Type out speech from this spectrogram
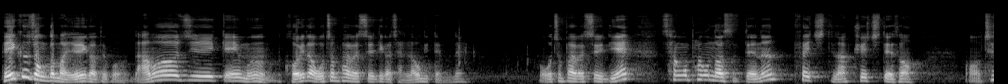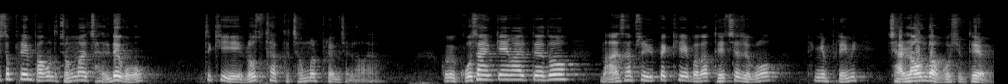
베이크 정도만 여유가 되고 나머지 게임은 거의 다 5800 3D가 잘 나오기 때문에 5800 3D3080 넣었을 때는 FHD나 QHD에서 어, 최소 프레임 방어도 정말 잘 되고 특히 로스트아크 정말 프레임 잘 나와요. 그리고 고사양 게임 할 때도 13600K보다 대체적으로 평균 프레임이 잘 나온다고 보시면 돼요.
